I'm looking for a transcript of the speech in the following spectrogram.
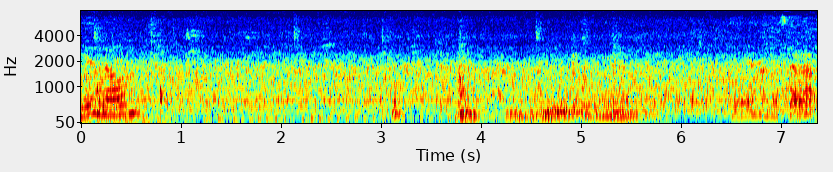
Yan o. Ayan, masarap.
